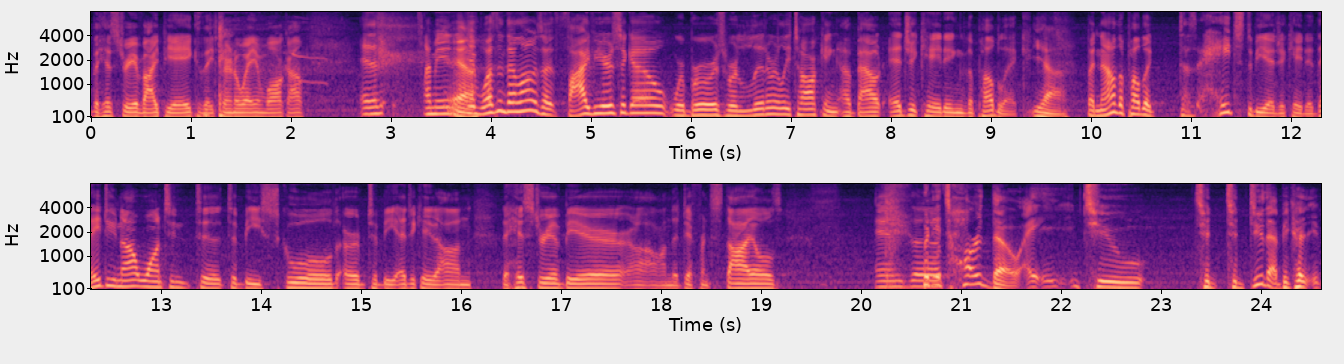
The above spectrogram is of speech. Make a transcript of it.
the history of IPA because they turn away and walk off. And I mean, Yeah. it wasn't that long. It was like five years ago where brewers were literally talking about educating the public. Yeah. But now the public does hates to be educated. They do not want to, to, to be schooled or to be educated on the history of beer, uh, on the different styles. And uh, but it's hard though I- to to to do that because it,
